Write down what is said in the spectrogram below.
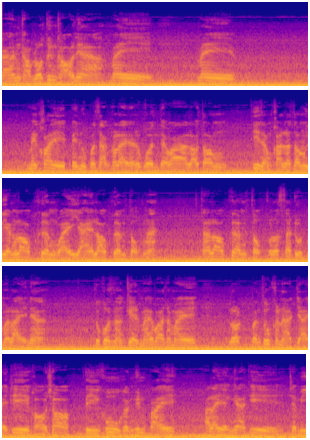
การขับรถขึ้นเขาเนี่ยไม่ไม่ไม่ค่อยเป็นอุปสรรคเท่าไหร่นะทุกคน แต่ว่าเราต้อง ที่สำคัญเราต้องเลี้ยงรอบเครื่องไว้ อย่าให้รอบเครื่องตกนะ ถ้ารอบเครื่องตกรถสะดุดเมื่อไหร่เนี่ย ทุกคนสังเกตไหมว่าทำไมรถบรรทุกขนาดใหญ่ที่เขาชอบตีคู่กันขึ้นไปอะไรอย่างเงี้ยที่จะมี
